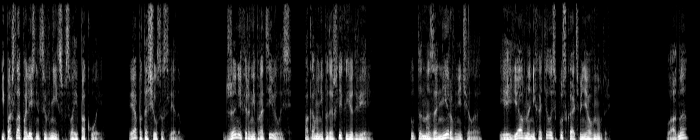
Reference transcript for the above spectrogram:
и пошла по лестнице вниз в свои покои. Я потащился следом. Дженнифер не противилась, пока мы не подошли к ее двери. Тут она занервничала, ей явно не хотелось пускать меня внутрь. Ладно,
